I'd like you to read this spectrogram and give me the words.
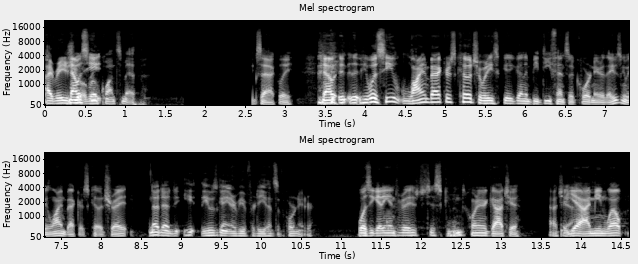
I raised now, you Roquan Smith. Exactly. Now, was he linebackers coach, or was he going to be defensive coordinator? He was going to be linebackers coach, right? No, no, he, he was getting interviewed for defensive coordinator. Was he getting interviewed just mm-hmm. coordinator? Gotcha. Gotcha. Yeah. yeah. I mean, well,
